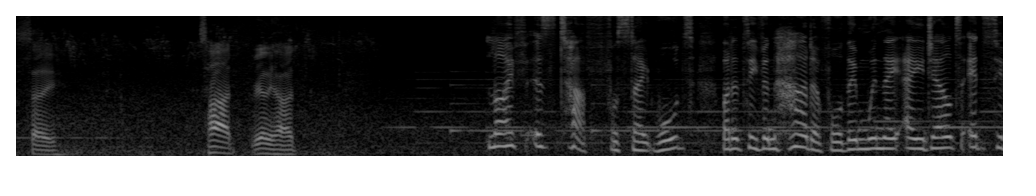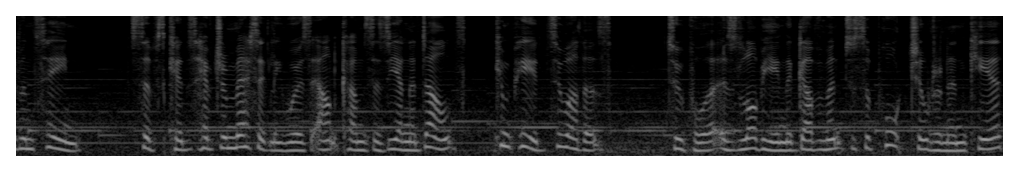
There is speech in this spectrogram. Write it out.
So it's hard, really hard. Life is tough for state wards, but it's even harder for them when they age out at 17. CYFS kids have dramatically worse outcomes as young adults compared to others. Tupua is lobbying the government to support children in care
